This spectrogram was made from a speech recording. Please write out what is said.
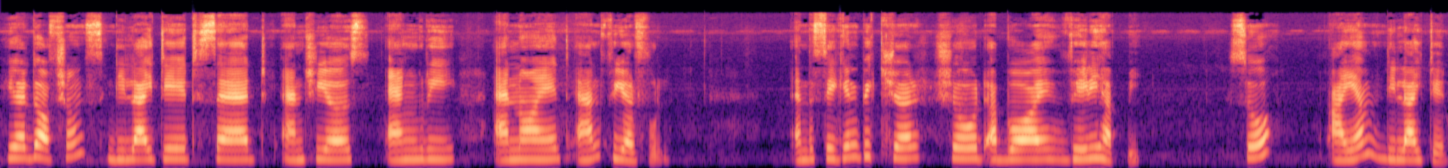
Here are the options delighted, sad, anxious, angry, annoyed, and fearful. And the second picture showed a boy very happy. So I am delighted.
